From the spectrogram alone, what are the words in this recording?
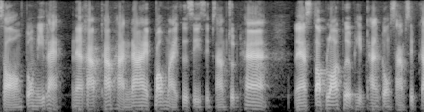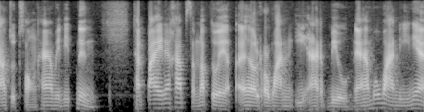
42 ตรงนี้แหละนะครับ ถ้าผ่านได้เป้าหมายคือ 43.5 นะ stop loss เผื่อผิดทางตรง 39.25 ไว้นิดหนึ่ง ถัดไปนะครับสำหรับตัวเอราวัน ERW นะ เมื่อวานนี้เนี่ย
